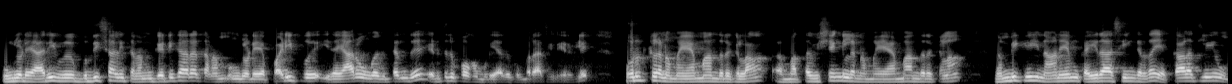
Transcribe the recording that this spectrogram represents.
உங்களுடைய அறிவு புத்திசாலித்தனம் கெட்டிக்காரத்தனம் உங்களுடைய படிப்பு இதை யாரும் உங்ககிட்ட இருந்து எடுத்துட்டு போக முடியாது கும்பராசினியர்களே. பொருட்களை நம்ம ஏமாந்துருக்கலாம். மற்ற விஷயங்களை நம்ம ஏமாந்துருக்கலாம். நம்பிக்கை நாணயம் கைராசிங்கிறத எக்காலத்திலையும்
